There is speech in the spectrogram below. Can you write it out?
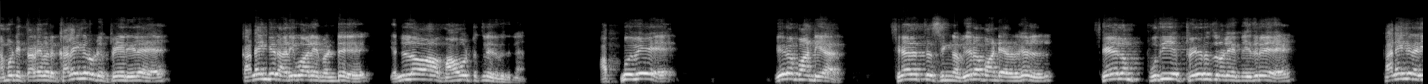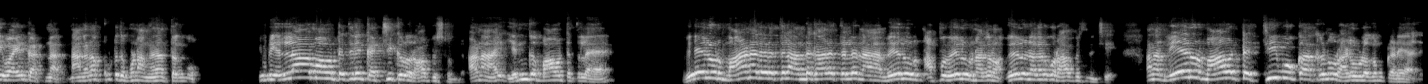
நம்முடைய தலைவர் கலைஞருடைய பேரில கலைஞர் அறிவாலயம் என்று எல்லா மாவட்டத்திலும் இருக்குதுங்க. அப்பவே வீரபாண்டியார் சேலத்து சிங்கம் வீரபாண்டியார் அவர்கள் சேலம் புதிய பேருந்து நிலையம் எதிரே கலைஞர் அறிவாயம் கட்டினார். நாங்கெல்லாம் கூட்டத்து போனா அங்கதான் தங்குவோம். இப்படி எல்லா மாவட்டத்திலும் கட்சிக்கு ஒரு ஆபீஸ் உண்டு. ஆனா எங்க மாவட்டத்துல வேலூர் மாநகரத்துல அந்த காலத்துல நான் வேலூர் அப்ப வேலூர் நகரம் வேலூர் நகருக்கு ஒரு ஆபீஸ் இருந்துச்சு. ஆனா வேலூர் மாவட்ட திமுகக்குன்னு ஒரு அலுவலகம் கிடையாது.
